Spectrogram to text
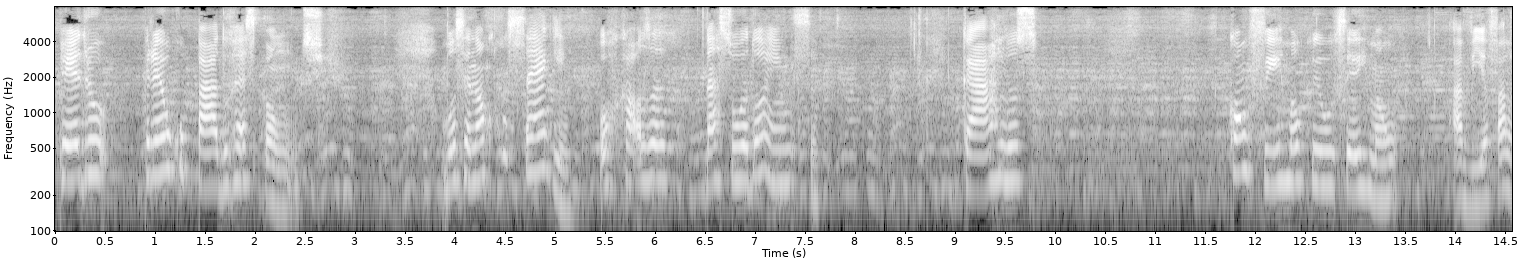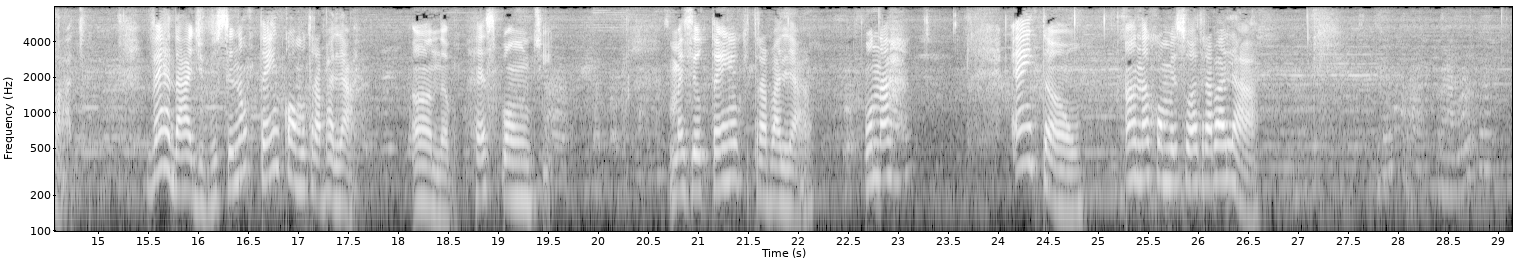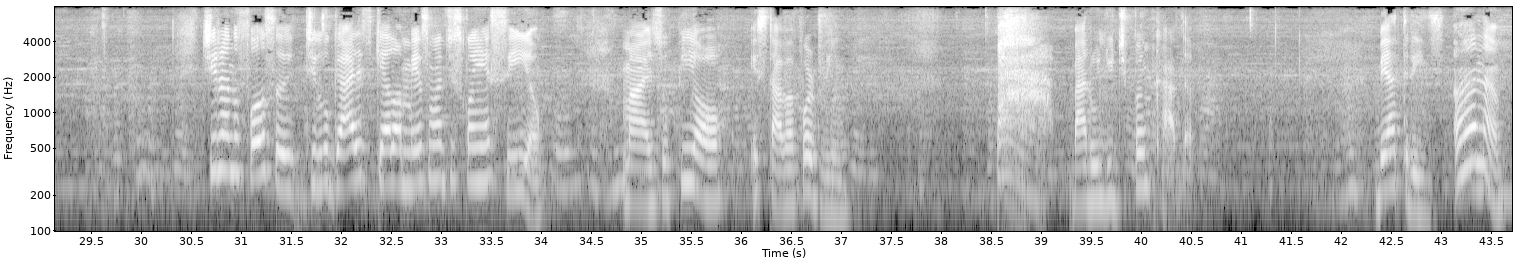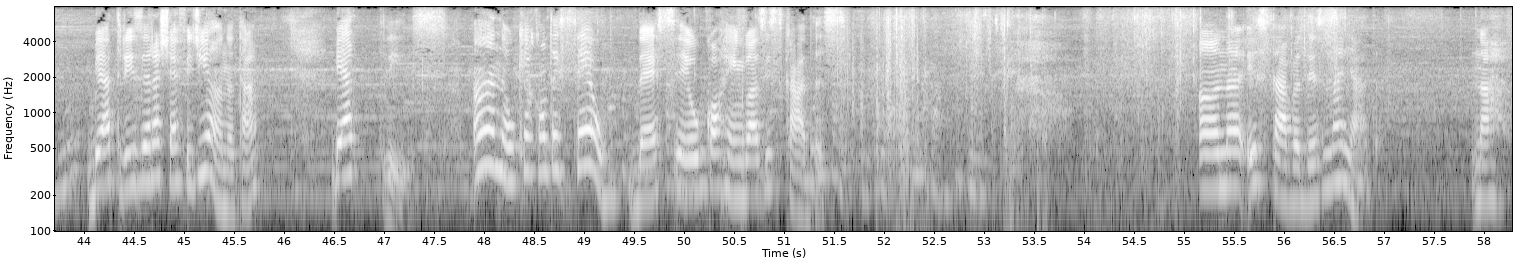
Pedro, preocupado, responde: você não consegue por causa da sua doença. Carlos confirma o que o seu irmão havia falado. Verdade, você não tem como trabalhar. Ana responde. Mas eu tenho que trabalhar. O nar... Então, Ana começou a trabalhar. Tirando força de lugares que ela mesma desconhecia. Mas o pior estava por vir. Pá! Barulho de pancada. Beatriz. Ana. Beatriz era chefe de Ana, tá? Beatriz. Ana, o que aconteceu? Desceu correndo as escadas. Ana estava desmaiada. Na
